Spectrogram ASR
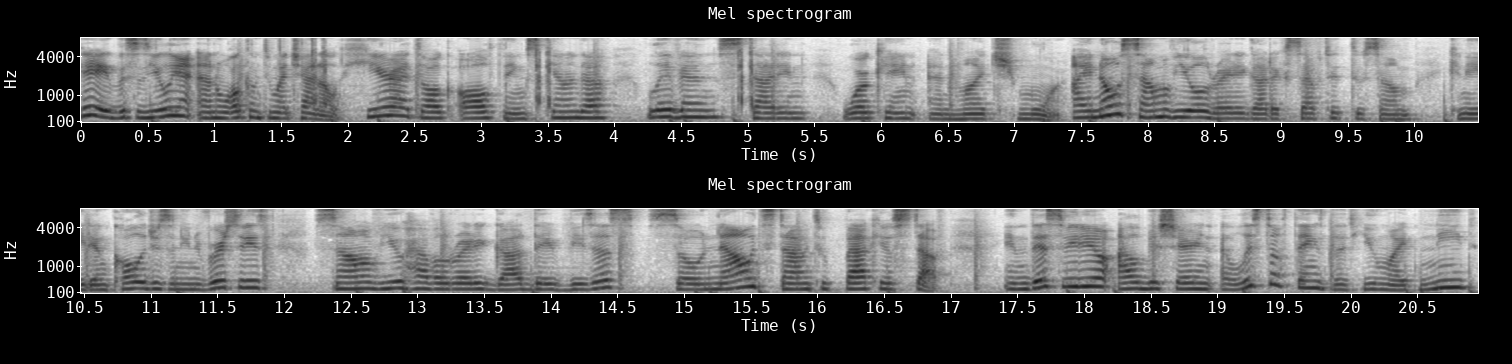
Hey, this is Yulia and welcome to my channel. Here I talk all things Canada, living, studying, working and much more. I know some of you already got accepted to some Canadian colleges and universities, some of you have already got their visas, so now it's time to pack your stuff. In this video, I'll be sharing a list of things that you might need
